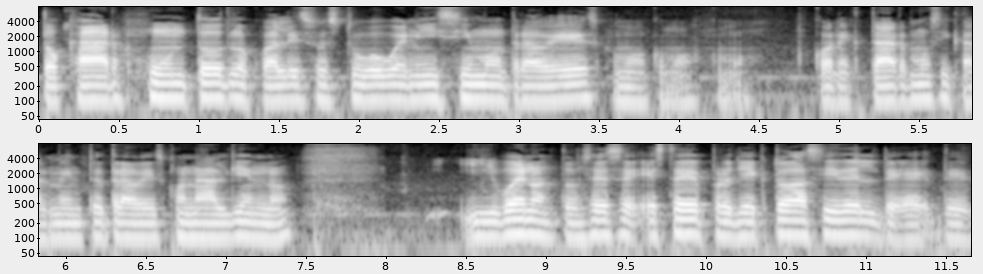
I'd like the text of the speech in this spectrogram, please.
tocar juntos, lo cual eso estuvo buenísimo otra vez, como, como, como conectar musicalmente otra vez con alguien, ¿no? Y bueno, entonces eh, este proyecto así del, de, de,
